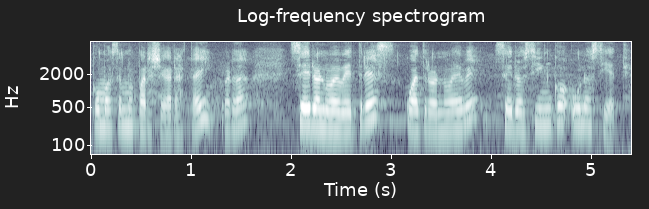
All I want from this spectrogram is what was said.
cómo hacemos para llegar hasta ahí, ¿verdad? 093 49 0517.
